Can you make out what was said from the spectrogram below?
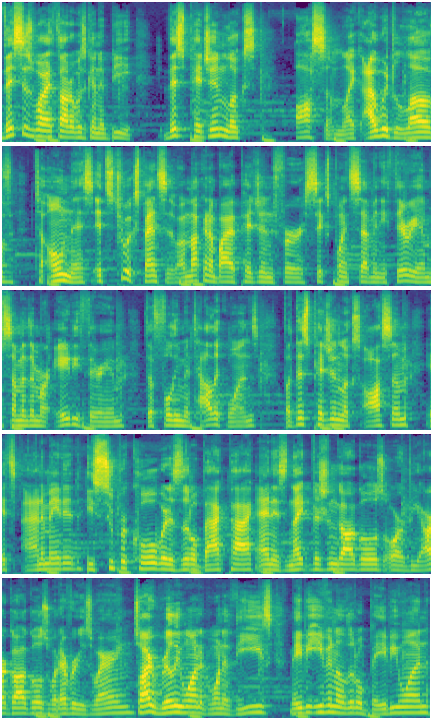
This is what I thought it was going to be. This pigeon looks awesome. Like I would love to own this. It's too expensive. I'm not going to buy a pigeon for 6.7 Ethereum. Some of them are 8 Ethereum, the fully metallic ones, but this pigeon looks awesome. It's animated. He's super cool with his little backpack and his night vision goggles or VR goggles, whatever he's wearing. So I really wanted one of these, maybe even a little baby one.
